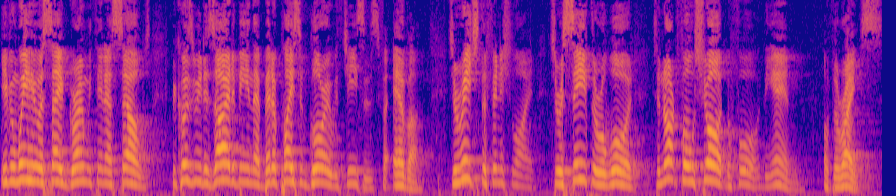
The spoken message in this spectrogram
Even we who are saved groan within ourselves because we desire to be in that better place of glory with Jesus forever, to reach the finish line, to receive the reward, to not fall short before the end of the race.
